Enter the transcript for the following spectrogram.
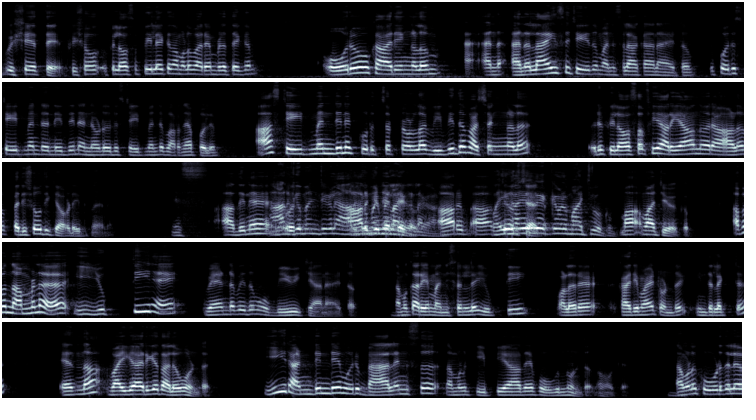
വിഷയത്തെ ഫിഷോ ഫിലോസഫിയിലേക്ക് നമ്മൾ വരുമ്പോഴത്തേക്കും ഓരോ കാര്യങ്ങളും അനലൈസ് ചെയ്ത് മനസ്സിലാക്കാനായിട്ടും ഇപ്പോൾ ഒരു സ്റ്റേറ്റ്മെന്റ് നിതിൻ എന്നോട് ഒരു സ്റ്റേറ്റ്മെന്റ് പറഞ്ഞാൽ പോലും ആ സ്റ്റേറ്റ്മെന്റിനെ കുറിച്ചിട്ടുള്ള വിവിധ വശങ്ങൾ ഒരു ഫിലോസഫി അറിയാവുന്ന ഒരാൾ പരിശോധിക്കും അവിടെ ഇരുന്നതിന്. യെസ് അതിനെ മാറ്റി വെക്കും. മാറ്റിവെക്കും അപ്പൊ നമ്മൾ ഈ യുക്തിനെ വേണ്ട വിധം ഉപയോഗിക്കാനായിട്ട് നമുക്കറിയാം മനുഷ്യനിലെ യുക്തി വളരെ കാര്യമായിട്ടുണ്ട് ഇന്റലക്ട് എന്ന വൈകാരിക തലവും ഉണ്ട്. ഈ രണ്ടിന്റെയും ഒരു ബാലൻസ് നമ്മൾ കീപ്പ് ചെയ്യാതെ പോകുന്നുണ്ട് നമുക്ക്. നമ്മൾ കൂടുതൽ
